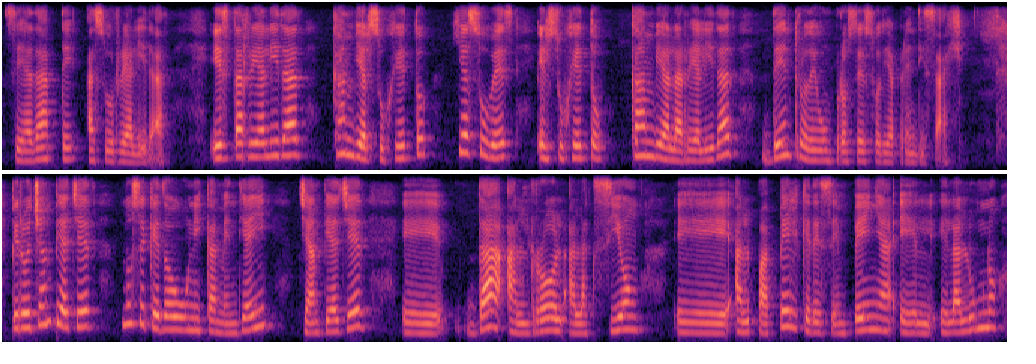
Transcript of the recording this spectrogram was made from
se adapte a su realidad. Esta realidad cambia al sujeto y a su vez el sujeto cambia la realidad dentro de un proceso de aprendizaje. Pero Jean Piaget no se quedó únicamente ahí. Jean Piaget eh, da al rol, a la acción, eh, al papel que desempeña el alumno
